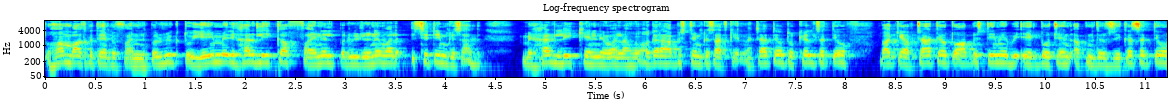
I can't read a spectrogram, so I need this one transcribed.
तो हम बात करते हैं यहाँ पे फाइनल परव्यू तो यही मेरी हर लीग का फाइनल परव्यू रहने वाला, इसी टीम के साथ मैं हर लीग खेलने वाला हूँ। अगर आप इस टीम के साथ खेलना चाहते हो तो खेल सकते हो, बाकी आप चाहते हो तो आप इस टीम में भी एक दो चेंज अपनी तरफ़ से कर सकते हो।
